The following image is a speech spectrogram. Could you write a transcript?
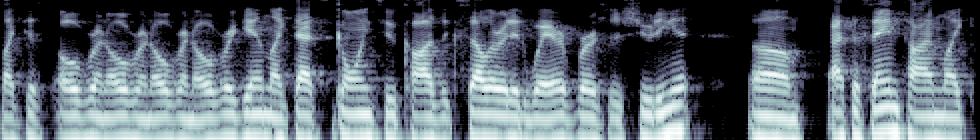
like just over and over and over and over again. Like that's going to cause accelerated wear versus shooting it. Um, at the same time, like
